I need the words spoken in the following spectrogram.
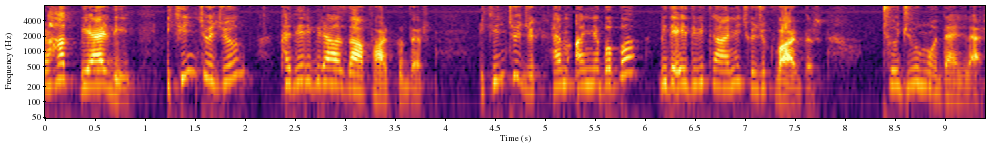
rahat bir yer değil. İkinci çocuğun kaderi biraz daha farklıdır. İkinci çocuk hem anne baba bir de evde bir tane çocuk vardır. Çocuğu modeller.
